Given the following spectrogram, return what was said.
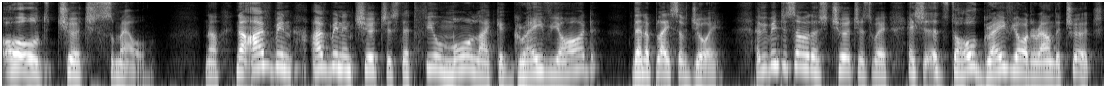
old church smell. Now, now I've been I've been in churches that feel more like a graveyard than a place of joy. Have you been to some of those churches where it's, it's the whole graveyard around the church?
